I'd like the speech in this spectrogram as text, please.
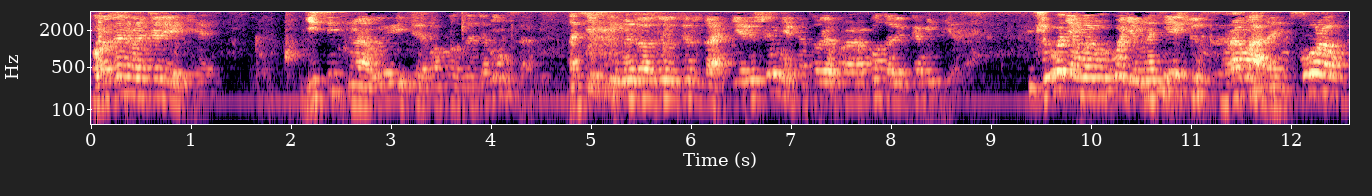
Уважаемые коллеги, действительно, вы видите, вопрос затянулся. На сессии мы должны утверждать те решения, которые проработали в комитетах. Сегодня мы выходим на сессию с громадой споров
